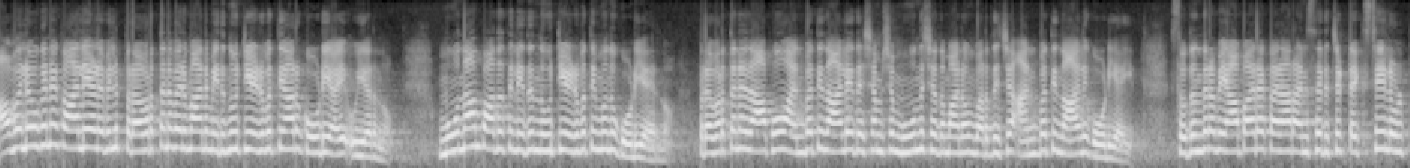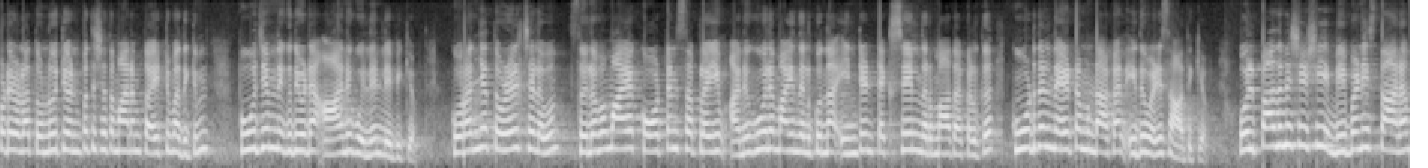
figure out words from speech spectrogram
അവലോകന കാലയളവിൽ പ്രവർത്തന വരുമാനം ഇരുന്നൂറ്റി എഴുപത്തി ആറ് കോടിയായി ഉയർന്നു. മൂന്നാം പാദത്തിൽ ഇത് നൂറ്റി എഴുപത്തിമൂന്ന് കോടിയായിരുന്നു. പ്രവർത്തന ലാഭവും അൻപത്തിനാല് ദശാംശം മൂന്ന് ശതമാനവും വർദ്ധിച്ച് അൻപത്തിനാല് കോടിയായി. സ്വതന്ത്ര വ്യാപാര കരാർ അനുസരിച്ച് ടെക്സ്റ്റൈൽ ഉൾപ്പെടെയുള്ള തൊണ്ണൂറ്റി ഒൻപത് ശതമാനം കയറ്റുമതിക്കും പൂജ്യം നികുതിയുടെ ആനുകൂല്യം ലഭിക്കും. കുറഞ്ഞ തൊഴിൽ ചെലവും സുലഭമായ കോട്ടൺ സപ്ലൈയും അനുകൂലമായി നിൽക്കുന്ന ഇന്ത്യൻ ടെക്സ്റ്റൈൽ നിർമ്മാതാക്കൾക്ക് കൂടുതൽ നേട്ടമുണ്ടാക്കാൻ ഇതുവഴി സാധിക്കും. ഉൽപാദനശേഷി വിപണി സ്ഥാനം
